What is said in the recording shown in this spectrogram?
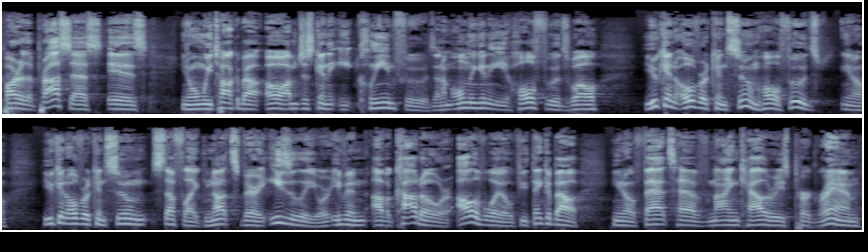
part of the process is you know when we talk about oh i'm just going to eat clean foods and i'm only going to eat whole foods well you can overconsume whole foods you know you can overconsume stuff like nuts very easily or even avocado or olive oil. If you think about, you know, fats have nine calories per gram,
